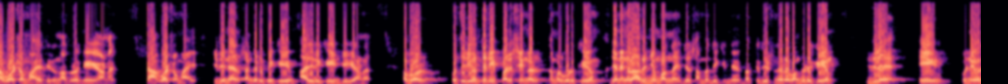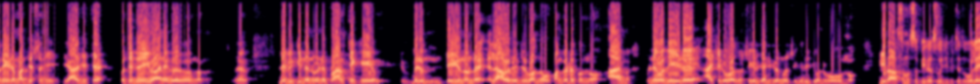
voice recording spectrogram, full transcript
ആഘോഷമായ തിരുനാൾ തുടങ്ങുകയാണ്. ആഘോഷമായി ഇതിനെ സംഘടിപ്പിക്കുകയും ആചരിക്കുകയും ചെയ്യുകയാണ്. അപ്പോൾ ഒത്തിരി ഒത്തിരി പരസ്യങ്ങൾ നമ്മൾ കൊടുക്കുകയും ജനങ്ങൾ അറിഞ്ഞും വന്ന് ഇതിൽ സംബന്ധിക്കുന്ന ഭക്തിദീക്ഷണരെ പങ്കെടുക്കുകയും ഇതിലെ ഈ പുണ്യവതിയുടെ മധ്യസ്ഥ യാചിച്ച് ഒത്തിരി ദൈവാനുഗ്രഹങ്ങൾ ലഭിക്കുന്നതിന് വേണ്ടി പ്രാർത്ഥിക്കുകയും വരും ചെയ്യുന്നുണ്ട്. എല്ലാവരും ഇതിൽ വന്നു പങ്കെടുക്കുന്നു. ആ പുണ്യവതിയുടെ ആശീർവാദം സ്വീകരിച്ച് അനുഗ്രഹങ്ങൾ സ്വീകരിച്ചുകൊണ്ട് പോകുന്നു. ദാസമസ് സുപ്പീരിയർ സൂചിപ്പിച്ചതുപോലെ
